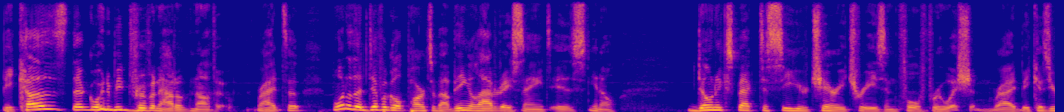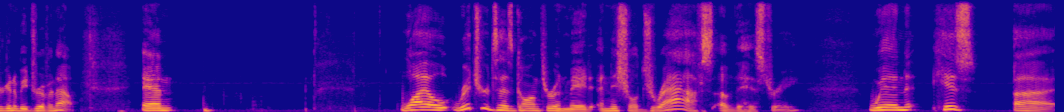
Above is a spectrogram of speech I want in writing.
because they're going to be driven out of Nauvoo, right? So, one of the difficult parts about being a Latter day Saint is, you know, don't expect to see your cherry trees in full fruition, right? Because you're going to be driven out. And while Richards has gone through and made initial drafts of the history, when his uh,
